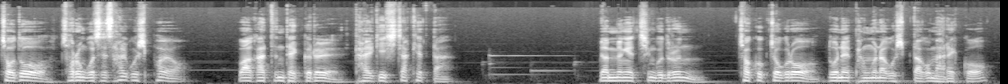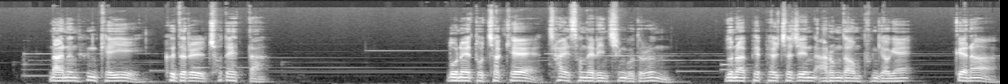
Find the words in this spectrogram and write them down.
저도 저런 곳에 살고 싶어요. 와 같은 댓글을 달기 시작했다. 몇 명의 친구들은 적극적으로 논에 방문하고 싶다고 말했고 나는 흔쾌히 그들을 초대했다. 논에 도착해 차에서 내린 친구들은 눈앞에 펼쳐진 아름다운 풍경에 꽤나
